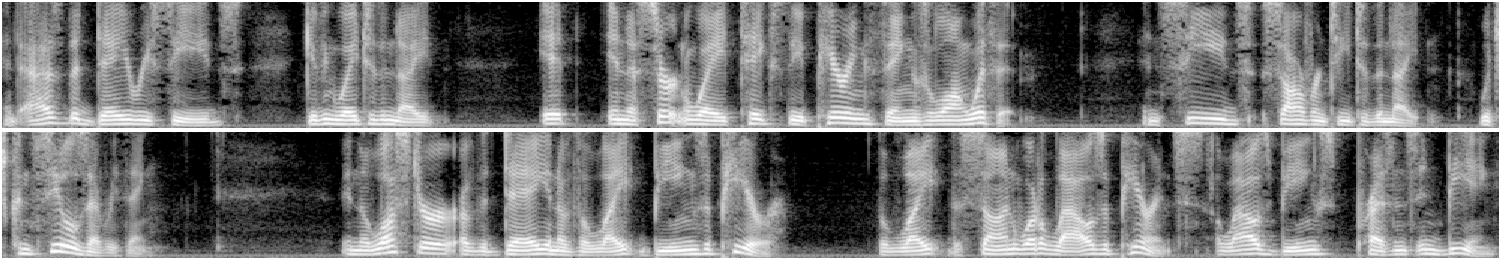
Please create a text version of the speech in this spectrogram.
And as the day recedes, giving way to the night, it in a certain way takes the appearing things along with it, and cedes sovereignty to the night, which conceals everything. In the luster of the day and of the light, beings appear. The light, the sun, what allows appearance, allows beings presence in being,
